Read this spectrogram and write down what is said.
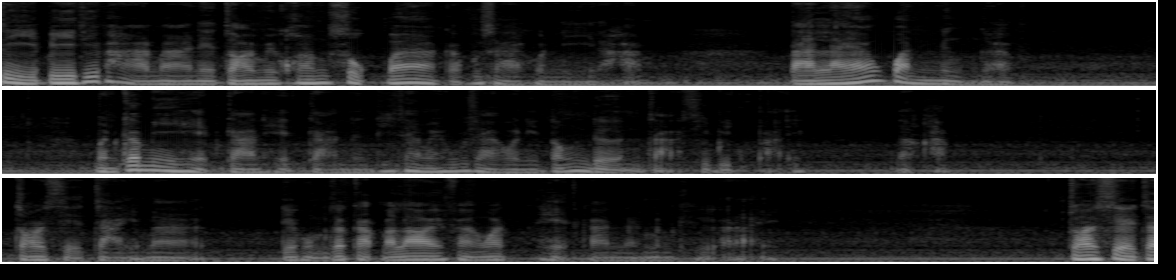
สี่ปีที่ผ่านมาเนี่ยจอยมีความสุขมากกับผู้ชายคนนี้นะครับ แต่แล้ววันหนึ่งครับ มันก็มีเหตุการณ์เหตุการณ์หนึ่งที่ทำให้ผู้ชายคนนี้ต้องเดินจากชีวิตไปนะครับ จอยเสียใจมาก เดี๋ยวผมจะกลับมาเล่าให้ฟังว่าเหตุการณ์นั้นมันคืออะไร จอยเสียใจ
